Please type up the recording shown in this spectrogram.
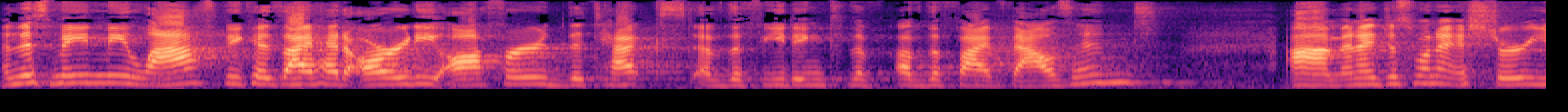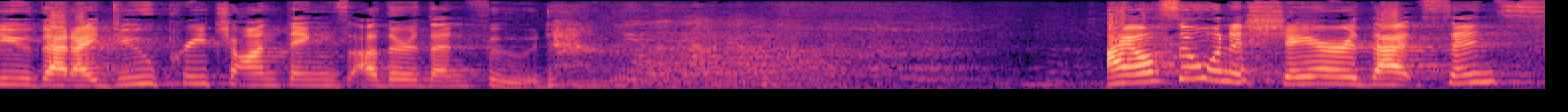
And this made me laugh because I had already offered the text of the feeding the, of the 5,000. Um, and I just want to assure you that I do preach on things other than food. I also want to share that since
